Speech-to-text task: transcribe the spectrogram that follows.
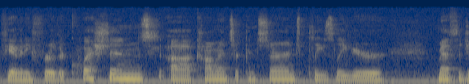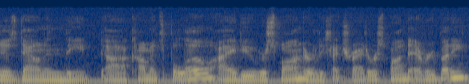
If you have any further questions, uh, comments, or concerns, please leave your messages down in the uh, comments below. I do respond, or at least I try to respond to everybody.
